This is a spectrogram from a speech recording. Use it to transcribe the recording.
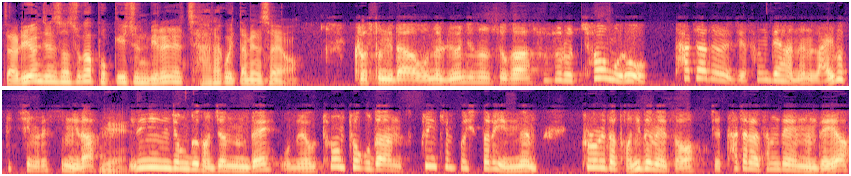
자, 류현진 선수가 복귀 준비를 잘하고 있다면서요. 그렇습니다. 오늘 류현진 선수가 수술후 처음으로 타자를 이제 상대하는 라이브 피칭을 했습니다. 예. 1이닝 정도 던졌는데 오늘 토론토 구단 스프링 캠프 시설이 있는 플로리다 더니든에서 이제 타자를 상대했는데요.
